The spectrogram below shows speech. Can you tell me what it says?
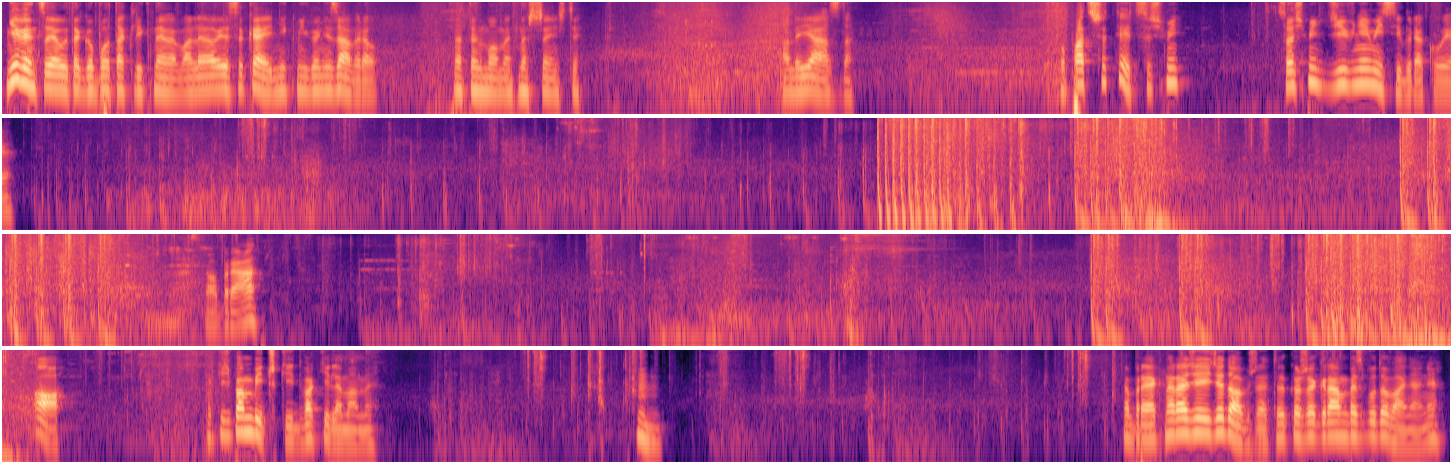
Nie wiem co ja u tego bota kliknęłem, ale jest okej, nikt mi go nie zabrał. Na ten moment, na szczęście. Ale jazda. Popatrzę, ty, coś mi... Coś mi dziwnie misji brakuje. Dobra. O! Jakieś bambiczki, dwa kile mamy. Hmm. Dobra, jak na razie idzie dobrze, tylko że gram bez budowania, nie?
